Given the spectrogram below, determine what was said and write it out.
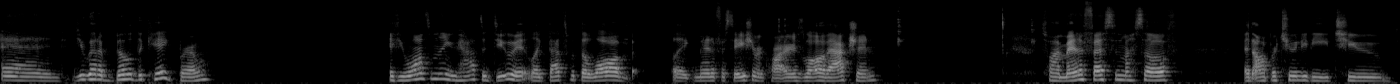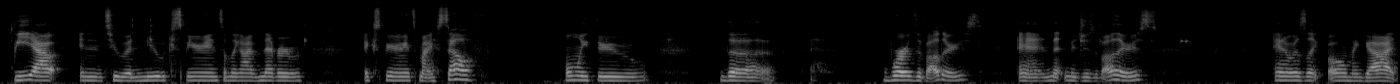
and you got to build the cake, bro. If you want something, you have to do it. Like that's what the law of like manifestation requires, law of action. So I manifested myself an opportunity to be out into a new experience, something I've never experienced myself, only through the words of others and the images of others. And it was like, oh my God,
